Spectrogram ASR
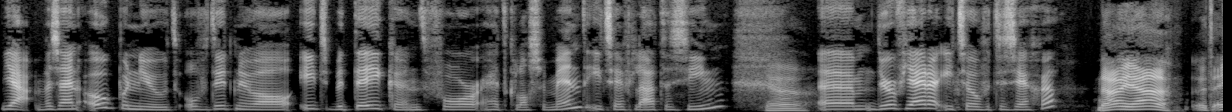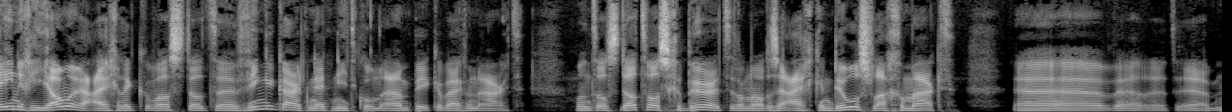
Ja, we zijn ook benieuwd of dit nu al iets betekent voor het klassement, iets heeft laten zien. Ja. Ehm, durf jij daar iets over te zeggen? Nou ja, het enige jammer eigenlijk was dat Vingegaard net niet kon aanpikken bij Van Aert. Want als dat was gebeurd, dan hadden ze eigenlijk een dubbelslag gemaakt. Ehm,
